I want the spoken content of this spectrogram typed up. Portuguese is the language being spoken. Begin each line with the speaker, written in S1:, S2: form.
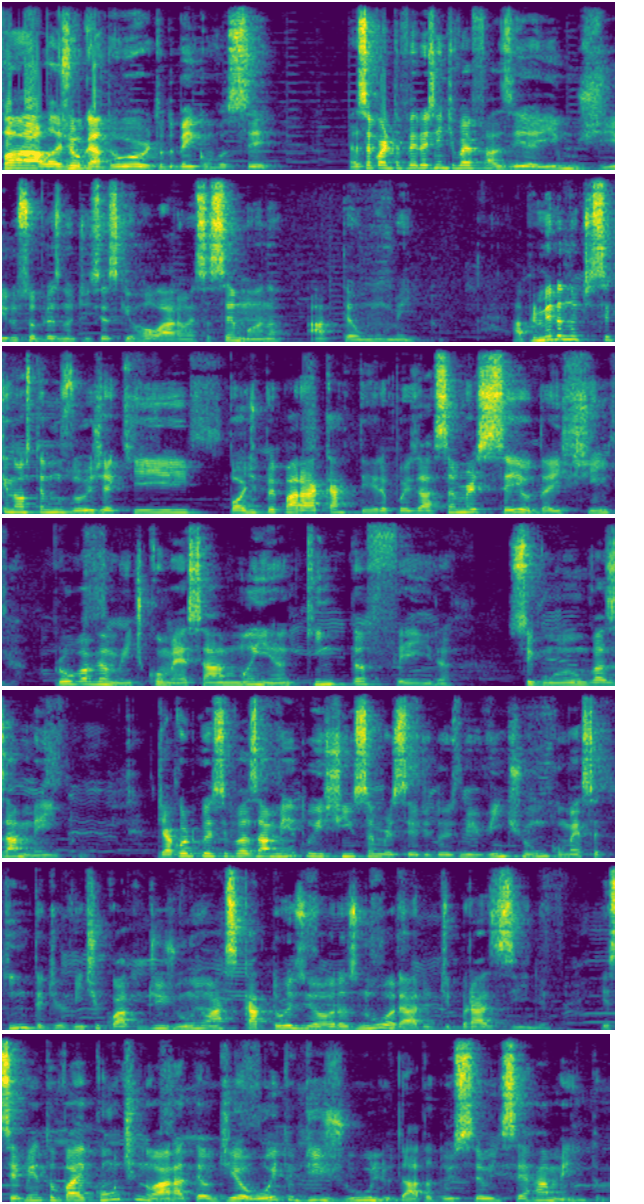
S1: Fala jogador, tudo bem com você? Nessa quarta-feira a gente vai fazer aí um giro sobre as notícias que rolaram essa semana até o momento. A primeira notícia que nós temos hoje é que pode preparar a carteira, pois a Summer Sale da Steam provavelmente começa amanhã, quinta-feira, segundo um vazamento. De acordo com esse vazamento, o Steam Summer Sale de 2021 começa quinta, dia 24 de junho, às 14 horas no horário de Brasília. Esse evento vai continuar até o dia 8 de julho, data do seu encerramento.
